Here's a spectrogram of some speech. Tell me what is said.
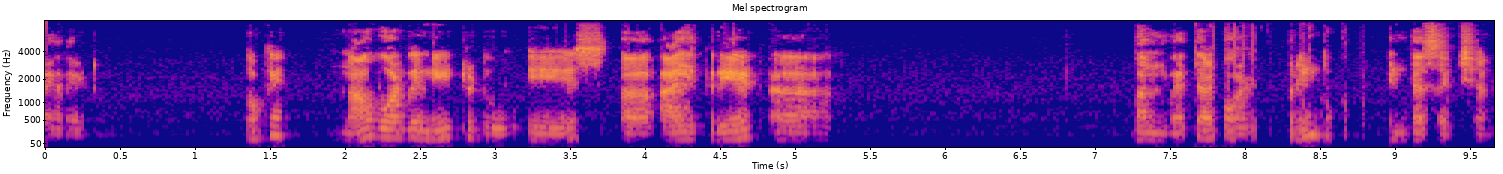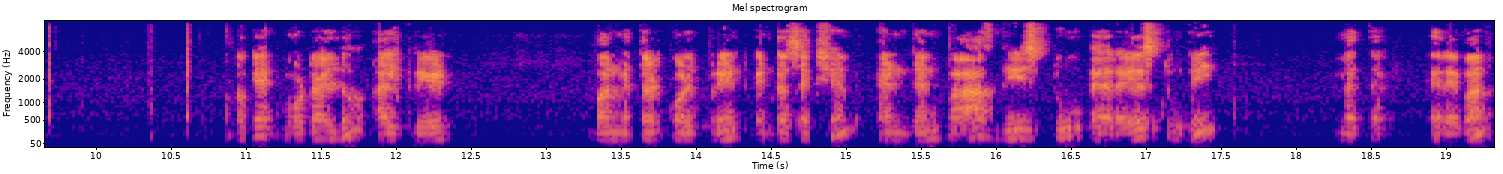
array 2 okay. Now what we need to do is uh, I'll create uh, one method called print intersection. Okay. What I'll do I'll create one method called print intersection and then pass these two arrays to the method array 1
